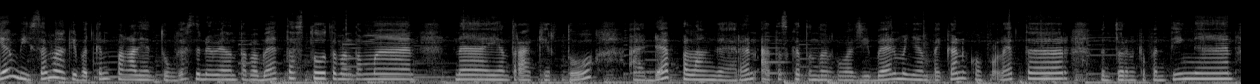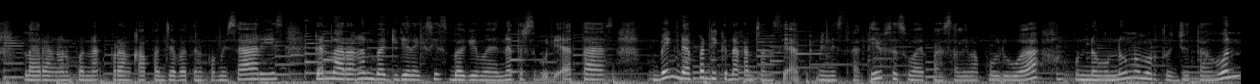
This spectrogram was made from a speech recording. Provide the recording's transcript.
yang bisa mengakibatkan pengalian tugas dan wewenang tanpa batas tuh, teman-teman. Nah, yang terakhir tuh ada pelanggaran atas ketentuan kewajiban menyampaikan comfort letter, benturan kepentingan, larangan perangkapan jabatan komisaris, dan larangan bagi direksi sebagaimana tersebut di atas. Bank dapat dikenakan sanksi administratif sesuai pasal 52 Undang-Undang Nomor 7 Tahun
